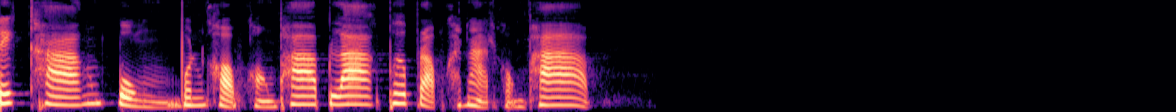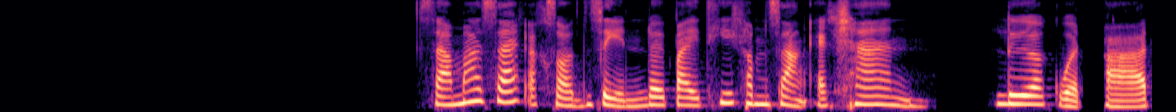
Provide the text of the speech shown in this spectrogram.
ลิกค้างปุ่มบนขอบของภาพลากเพื่อปรับขนาดของภาพสามารถแทรกอักษรศิลป์โดยไปที่คำสั่ง Action เลือก Word Art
